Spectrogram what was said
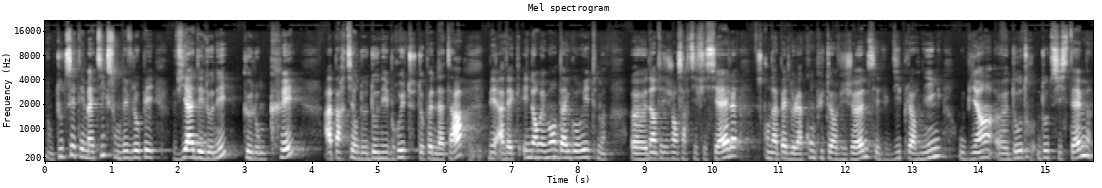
Donc toutes ces thématiques sont développées via des données que l'on crée à partir de données brutes d'open data, mais avec énormément d'algorithmes euh, d'intelligence artificielle, ce qu'on appelle de la computer vision, c'est du deep learning ou bien euh, d'autres systèmes.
